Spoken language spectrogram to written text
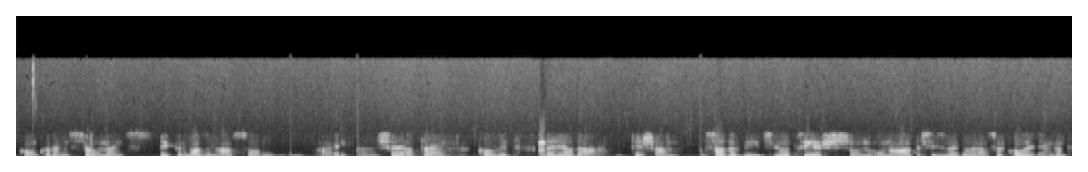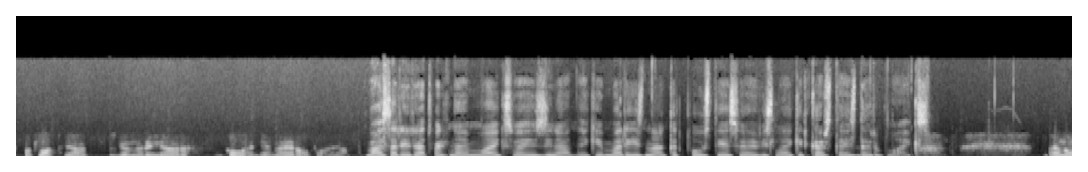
konkurences elements stipri mazinās un arī šajā Covid periodā tiešām sadarbības ļoti ciešas un, un ātras izveidojās ar kolēģiem gan tepat Latvijā, gan arī ar kolēģiem Eiropā. Jā. Vasarā ir atvaļinājuma laiks, vai zinātniekiem arī iznāk atpūsties, vai visu laiku ir karstais darba laiks? Nē, nu,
